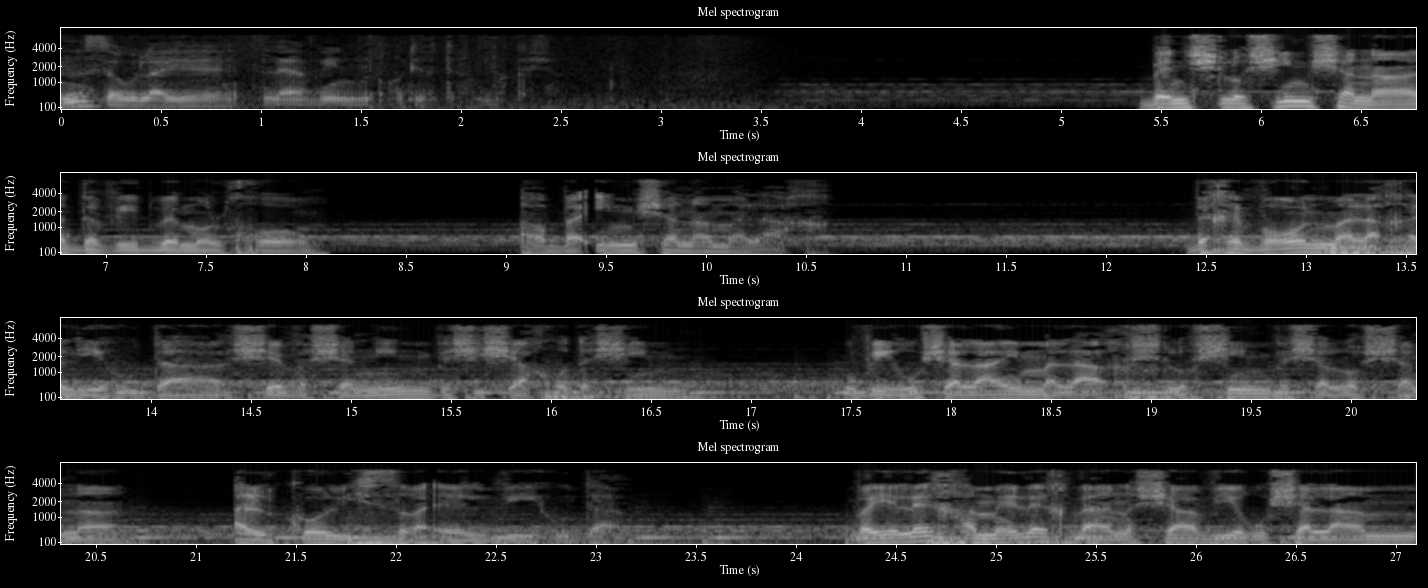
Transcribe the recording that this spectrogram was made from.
ננסה אולי להבין עוד יותר. בבקשה. בן שלושים שנה דוד במולכו, ארבעים שנה מלך. בחברון מלך על יהודה שבע שנים ושישה חודשים, ובירושלים מלך שלושים ושלוש שנה על כל ישראל ויהודה. וילך המלך ואנשיו ירושלם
